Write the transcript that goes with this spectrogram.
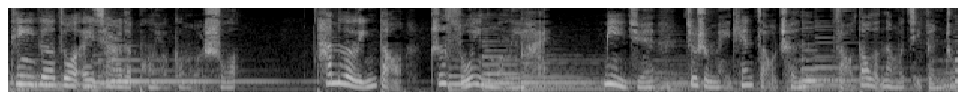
听一个做 HR 的朋友说，他们的领导之所以那么厉害，秘诀就是每天早晨早到了那么几分钟。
